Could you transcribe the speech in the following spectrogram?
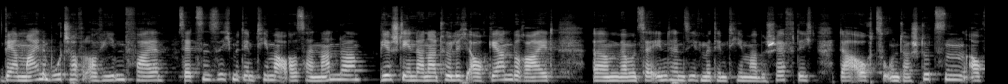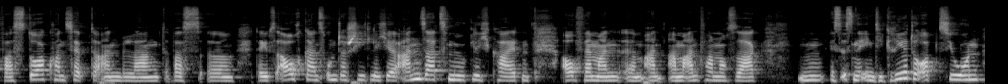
wäre meine Botschaft auf jeden Fall, setzen Sie sich mit dem Thema auseinander. Wir stehen da natürlich auch gern bereit. Ähm, wir haben uns sehr intensiv mit dem Thema beschäftigt, da auch zu unterstützen, auch was Store-Konzepte anbelangt. Was, äh, da gibt es auch ganz unterschiedliche Ansatzmöglichkeiten, auch wenn man ähm, an, am Anfang noch sagt, mh, hm, es ist eine integrierte Option.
